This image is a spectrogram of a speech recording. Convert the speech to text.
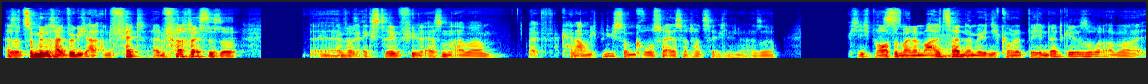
also zumindest halt wirklich an an Fett einfach, weißt du, so, äh, einfach extrem viel essen, aber weil keine Ahnung, ich bin nicht so 'n großer Esser tatsächlich, ne? Also, ich ich brauche so meine. Mahlzeiten, damit ich nicht komplett behindert gehe so, aber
